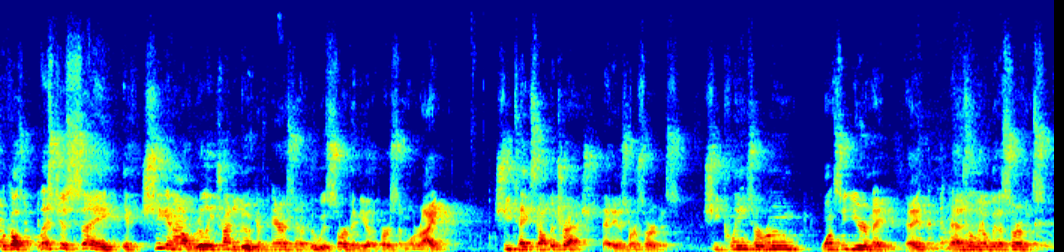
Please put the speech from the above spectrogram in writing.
Because let's just say if she and I really tried to do a comparison of who was serving the other person more, right? She takes out the trash. That is her service. She cleans her room once a year, maybe. Okay? That is a little bit of service.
